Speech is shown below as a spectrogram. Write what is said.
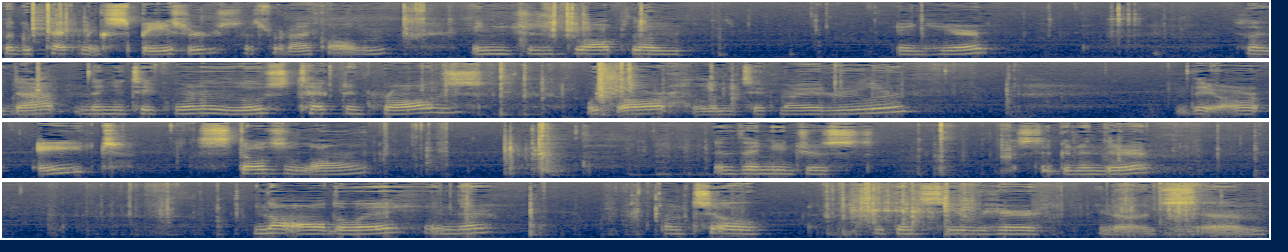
Lego Technic spacers that's what I call them and you just drop them in here like that. Then you take one of those Technic rods, which are, let me take my ruler, they are 8 studs long, and then you just stick it in there, not all the way in there, until you can see over here, you know, it's, um,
